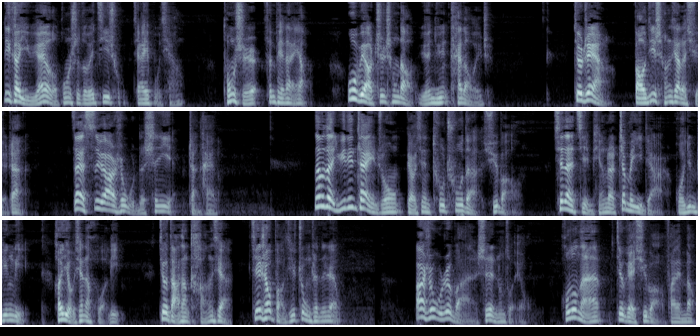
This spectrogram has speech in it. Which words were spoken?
立刻以原有的工事作为基础加以补强，同时分配弹药，务必要支撑到援军开到为止。就这样，宝鸡城下的血战在四月二十五日的深夜展开了。那么，在榆林战役中表现突出的徐宝，现在仅凭着这么一点国军兵力和有限的火力，就打算扛下坚守宝鸡重镇的任务。二十五日晚十点钟左右，胡宗南就给徐宝发电报，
